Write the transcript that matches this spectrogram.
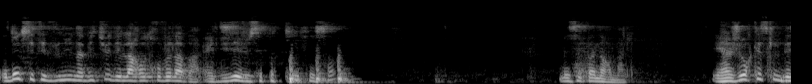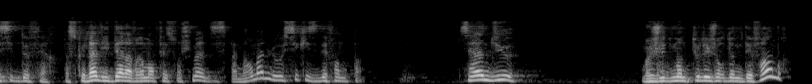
Et donc c'était devenu une habitude, il l'a retrouvé là-bas. Elle disait, je ne sais pas qui fait ça, mais c'est pas normal. Et un jour, qu'est-ce qu'il décide de faire? Parce que là, l'idée, elle a vraiment fait son chemin. Elle dit, c'est pas normal, lui aussi, qu'il ne se défende pas. C'est un Dieu. Moi, je lui demande tous les jours de me défendre.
